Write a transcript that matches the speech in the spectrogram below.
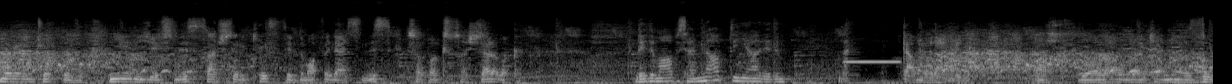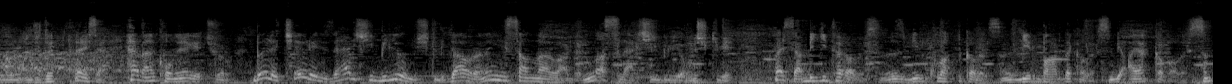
moralim çok bozuk. Niye diyeceksiniz? Saçları kestirdim affedersiniz. Şapak saçlara bakın. Dedim abi sen ne yaptın ya dedim. Ben buradan dedim. Ah bu arada ben kendime vurdum acıdı. Neyse hemen konuya geçiyorum. Böyle çevrenizde her şeyi biliyormuş gibi davranan insanlar vardır. Nasıl her şeyi biliyormuş gibi. Mesela bir gitar alırsınız, bir kulaklık alırsınız, bir bardak alırsın, bir ayakkabı alırsın.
